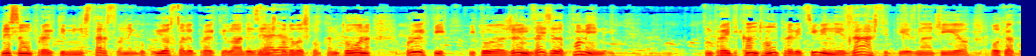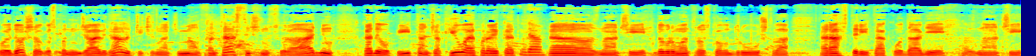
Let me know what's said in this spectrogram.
ne samo projekti ministarstva, nego i ostale projekti vlade Zeničko-Dobojskog kantona, projekti, i to želim zaista da pomenem, projekti kanton uprave civilne zaštite, znači od kako je došao gospodin Đavid Haličić, znači imamo fantastičnu suradnju kada je u pitanju, čak i ovaj projekat, da. E, znači dobromatrovskog društva, rafteri i tako dalje, znači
